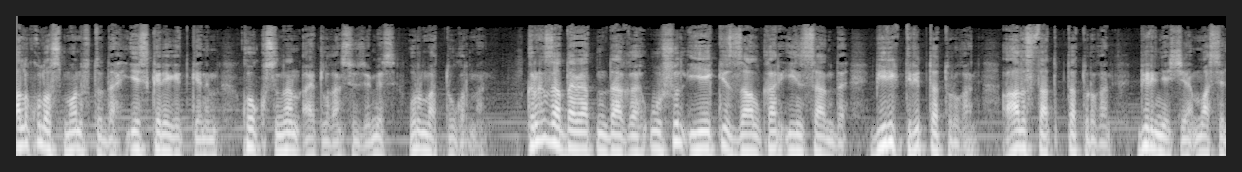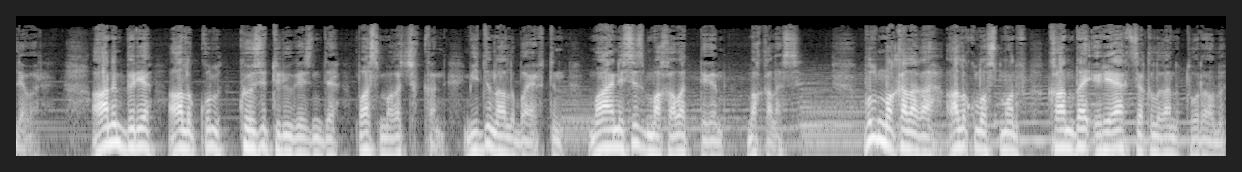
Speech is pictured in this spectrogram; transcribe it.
алыкул осмоновду да эскере кеткеним кокусунан айтылган сөз эмес урматтуу угарман кыргыз адабиятындагы ушул эки залкар инсанды бириктирип да турган алыстатып да турган бир нече маселе бар. Анын бири алыкул көзү тирүү кезинде басмага чыккан мидин алыбаевдин маанисиз махабат деген макаласы бул макалага алыкул осмонов кандай реакция кылганы тууралуу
